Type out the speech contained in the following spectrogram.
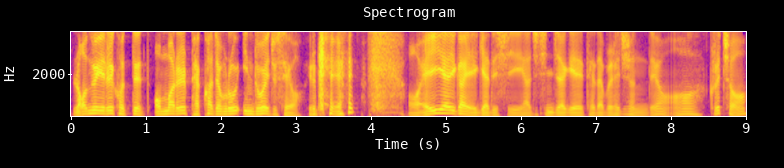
런웨이를 걷듯 엄마를 백화점으로 인도해주세요. 이렇게 어, AI가 얘기하듯이 아주 진지하게 대답을 해주셨는데요. 어, 그렇죠.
